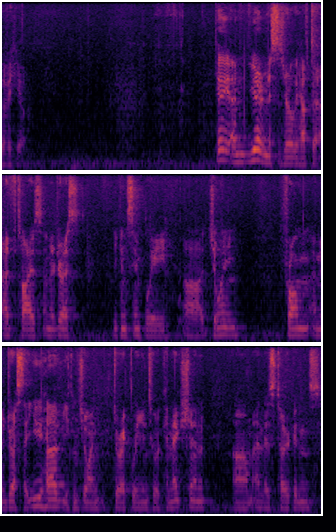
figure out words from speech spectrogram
over here. Okay, and you don't necessarily have to advertise an address. You can simply uh, join from an address that you have. You can join directly into a connection, um, and there's tokens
